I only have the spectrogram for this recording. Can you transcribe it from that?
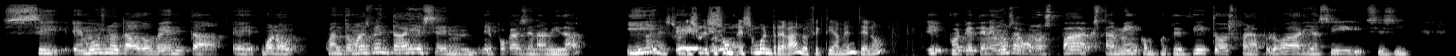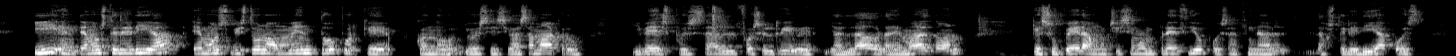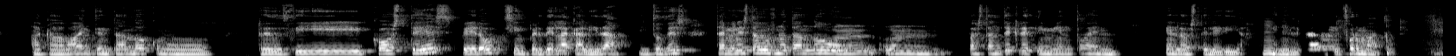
Sí, hemos notado venta, eh, bueno, cuanto más venta hay es en épocas de Navidad. Y, ah, es, un, es un buen regalo, efectivamente, ¿no? Sí, porque tenemos algunos packs también con potecitos para probar y así, sí, sí. Y en tema hostelería hemos visto un aumento porque cuando, yo sé, si vas a Macro y ves pues al Fossil River y al lado la de Maldon, que supera muchísimo en precio, pues al final la hostelería pues acaba intentando como reducir costes, pero sin perder la calidad. Entonces, también estamos notando un, un bastante crecimiento en, la hostelería, en el gran formato.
